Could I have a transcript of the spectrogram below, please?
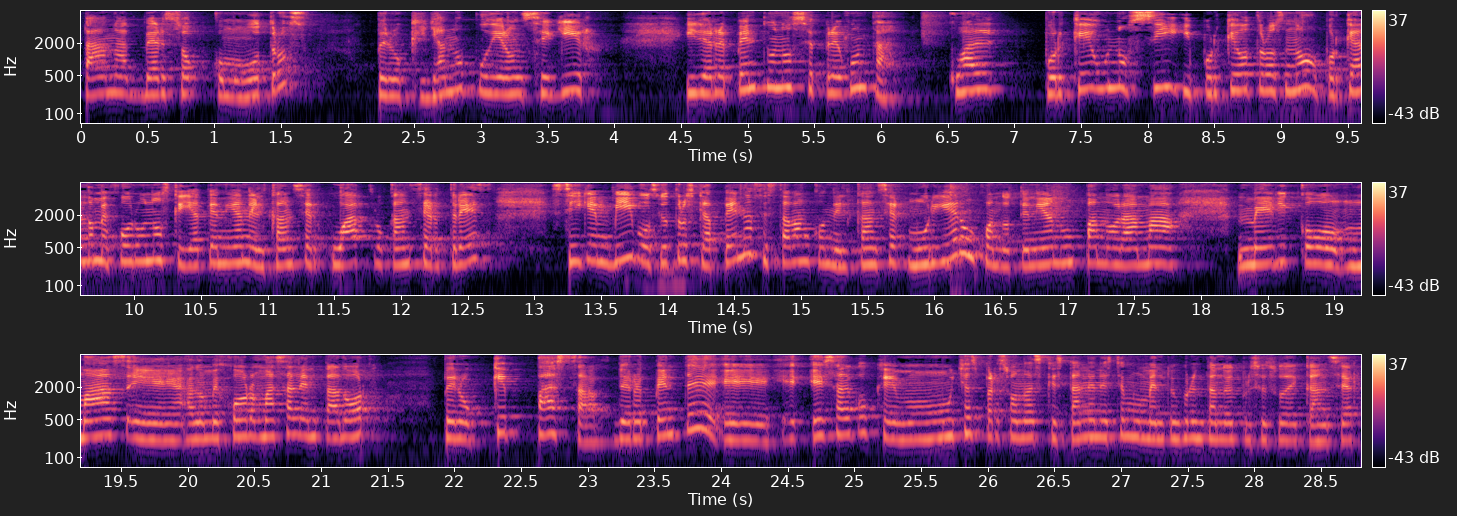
tan adverso como otros, pero que ya no pudieron seguir y de repente uno se pregunta, ¿cuál, por qué unos sí y por qué otros no? Porque a lo mejor unos que ya tenían el cáncer 4, cáncer 3, siguen vivos y otros que apenas estaban con el cáncer murieron cuando tenían un panorama médico más, eh, a lo mejor más alentador. Pero ¿qué pasa? De repente eh, es algo que muchas personas que están en este momento enfrentando el proceso de cáncer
